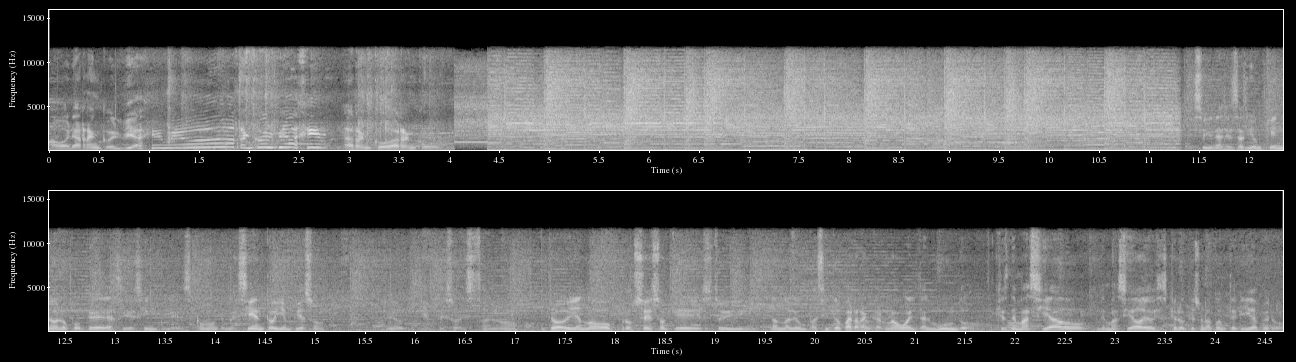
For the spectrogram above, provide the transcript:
Ahora arrancó el viaje, weón. Arrancó el viaje. Arrancó, arrancó. Soy una sensación que no lo puedo creer, así de simple. Es como que me siento y empiezo. Pero ya empezó esto, ¿no? Y todavía no proceso que estoy dándole un pasito para arrancar una vuelta al mundo. Que es demasiado, demasiado. Y a veces creo que es una tontería, pero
